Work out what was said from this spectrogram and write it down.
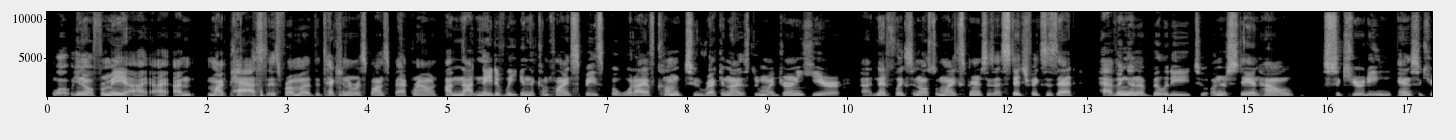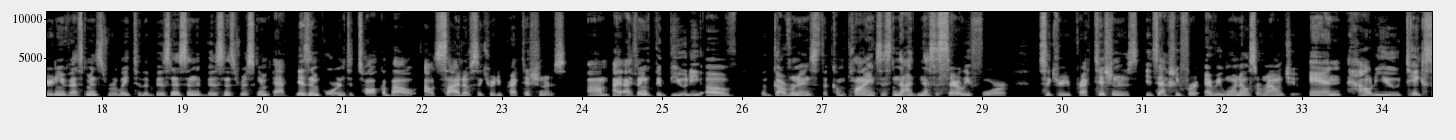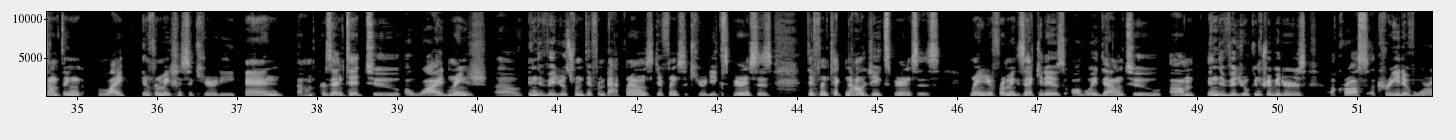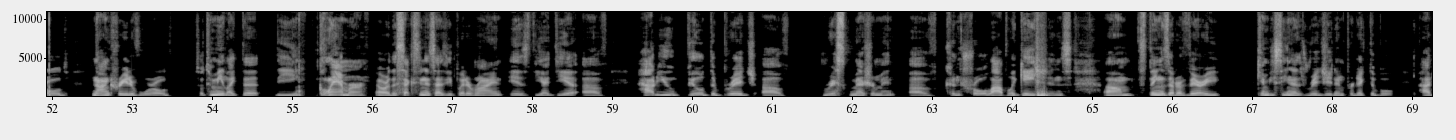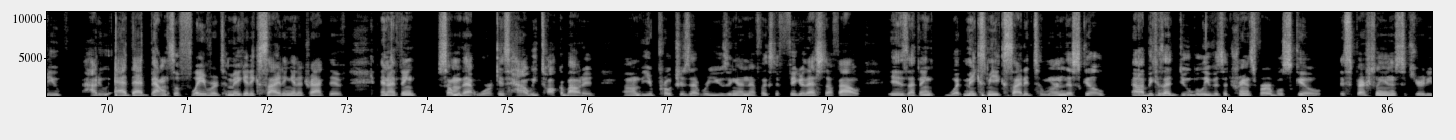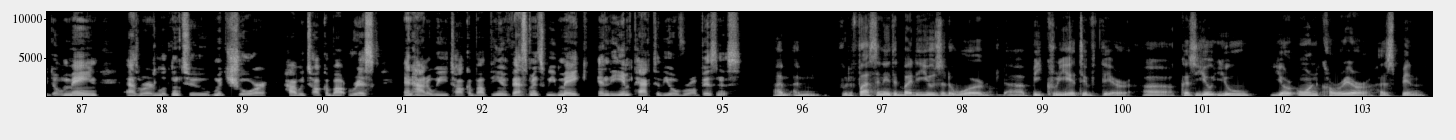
Well, you know, for me, I, I, am my past is from a detection and response background. I'm not natively in the compliance space, but what I have come to recognize through my journey here at Netflix and also my experiences at Stitch Fix is that having an ability to understand how security and security investments relate to the business and the business risk impact is important to talk about outside of security practitioners. Um, I, I think the beauty of the governance, the compliance is not necessarily for security practitioners, it's actually for everyone else around you. And how do you take something like information security and um, present it to a wide range of individuals from different backgrounds, different security experiences, different technology experiences? ranging from executives all the way down to um, individual contributors across a creative world, non-creative world. So to me, like the the glamour or the sexiness, as you put it, Ryan, is the idea of how do you build the bridge of risk measurement, of control obligations, um, things that are very can be seen as rigid and predictable. How do you how do you add that bounce of flavor to make it exciting and attractive? And I think some of that work is how we talk about it. Um, the approaches that we're using on Netflix to figure that stuff out is, I think, what makes me excited to learn this skill uh, because I do believe it's a transferable skill, especially in the security domain, as we're looking to mature how we talk about risk and how do we talk about the investments we make and the impact to the overall business. I'm, I'm really fascinated by the use of the word uh, "be creative" there, because uh, you you your own career has been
